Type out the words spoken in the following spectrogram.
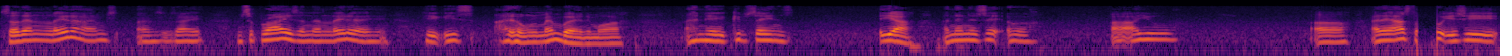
So then later I'm I'm, surprised, and then later he, he's I don't remember anymore, and he keeps saying, yeah, and then he say, uh, are you? Uh, and I asked, oh, is he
